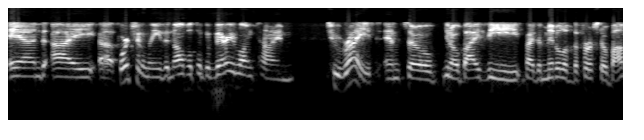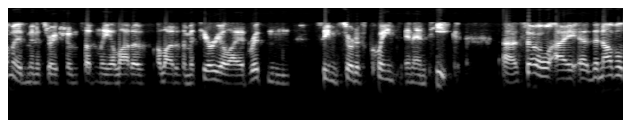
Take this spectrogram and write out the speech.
and I uh, fortunately the novel took a very long time to write. And so, you know, by the by the middle of the first Obama administration, suddenly a lot of a lot of the material I had written seemed sort of quaint and antique. Uh, so I, uh, the novel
